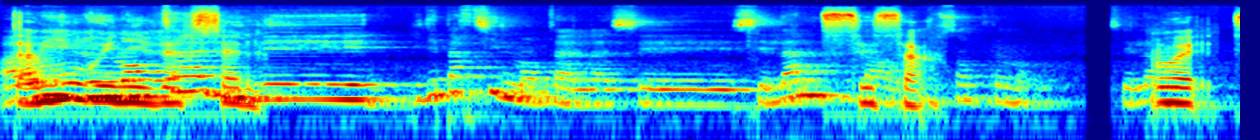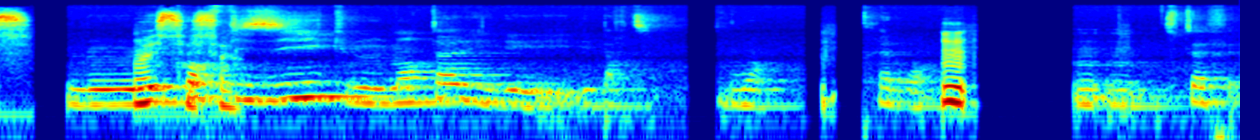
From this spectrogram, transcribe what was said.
Ah amour oui, le universel. Mental, il, est, il est parti le mental, là. C'est l'âme C'est ça. tout simplement. C'est l'âme. Ouais, Le, Ouais, le corps ça. physique, le mental, il est, il est parti. Loin. Très loin. Mm. Mm, mm, tout à fait.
